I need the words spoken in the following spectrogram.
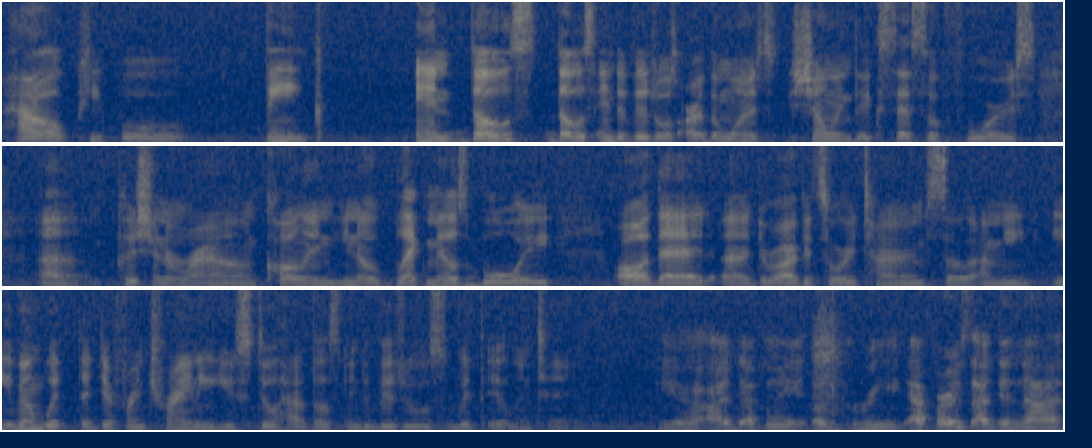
how people think, and those those individuals are the ones showing the excessive force, uh, pushing around, calling you know black males boy, all that uh, derogatory terms. So I mean, even with the different training, you still have those individuals with ill intent. Yeah, I definitely agree. At first, I did not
